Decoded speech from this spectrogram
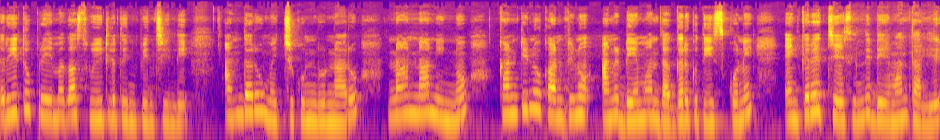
రీతు ప్రేమగా స్వీట్లు తినిపించింది. అందరూ మెచ్చుకుంటున్నారు. నాన్న నిన్ను కంటిన్యూ కంటిన్యూ అని డేమాన్ దగ్గరకు తీసుకొని ఎంకరేజ్ చేసింది డేమాన్ తల్లి.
